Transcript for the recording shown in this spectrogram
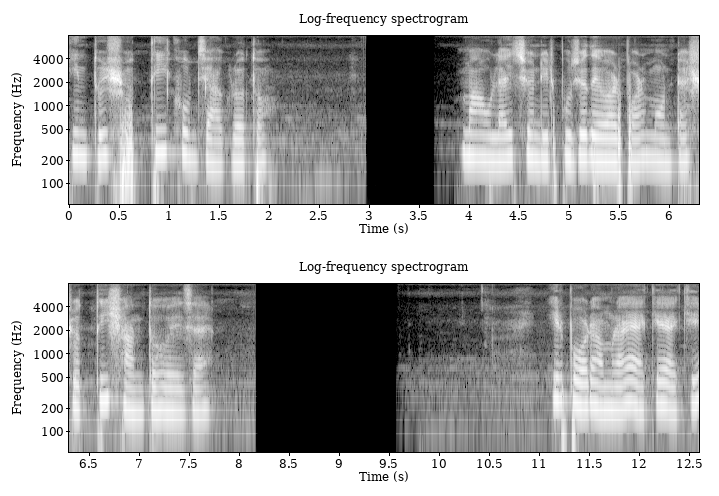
কিন্তু সত্যিই খুব জাগ্রত। মা উলাই চণ্ডীর পুজো দেওয়ার পর মনটা সত্যিই শান্ত হয়ে যায়। এরপর আমরা একে একে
